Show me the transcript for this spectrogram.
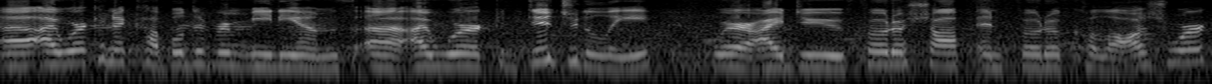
Uh, I work in a couple different mediums. Uh, I work digitally, where I do Photoshop and photo collage work,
